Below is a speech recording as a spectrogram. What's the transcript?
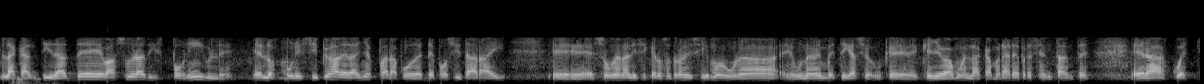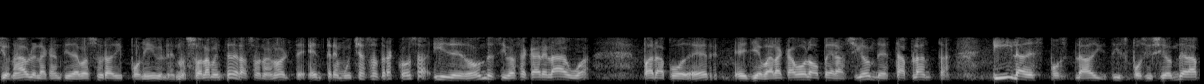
La cantidad de basura disponible en los municipios aledaños para poder depositar ahí, eh, es un análisis que nosotros hicimos en una, en una investigación que, llevamos en la Cámara de Representantes, era cuestionable la cantidad de basura disponible, no solamente de la zona norte, entre muchas otras cosas, y de dónde se iba a sacar el agua para poder eh, llevar a cabo la operación de esta planta y la, la disposición de la,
